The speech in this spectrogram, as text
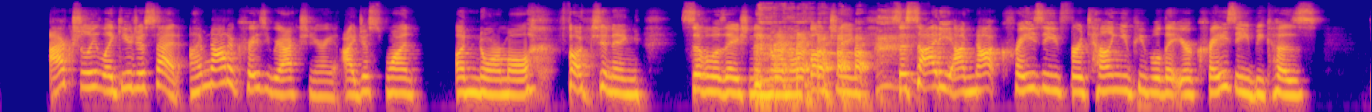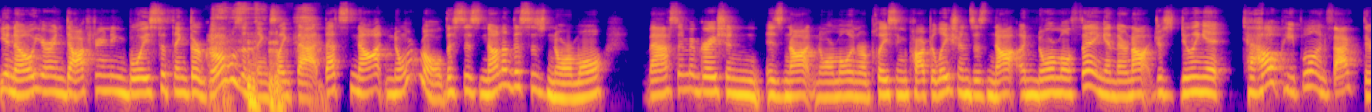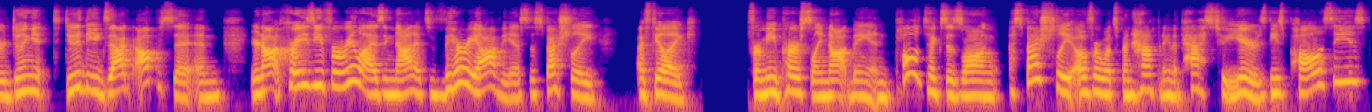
actually, like you just said, I'm not a crazy reactionary. I just want a normal functioning civilization and normal functioning society. I'm not crazy for telling you people that you're crazy because you know, you're indoctrinating boys to think they're girls and things like that. That's not normal. This is none of this is normal. Mass immigration is not normal and replacing populations is not a normal thing. And they're not just doing it to help people. In fact, they're doing it to do the exact opposite. And you're not crazy for realizing that. It's very obvious, especially, I feel like, for me personally, not being in politics as long, especially over what's been happening the past two years. These policies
